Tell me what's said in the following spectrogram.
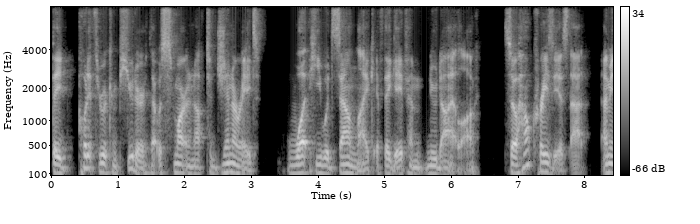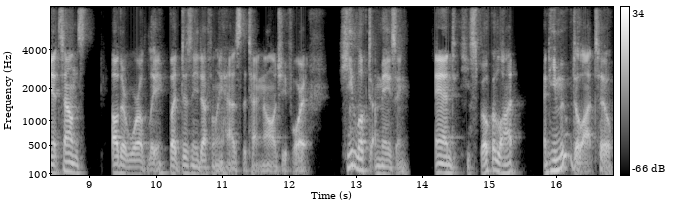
they put it through a computer that was smart enough to generate what he would sound like if they gave him new dialogue. So, how crazy is that? I mean, it sounds otherworldly, but Disney definitely has the technology for it he looked amazing and he spoke a lot and he moved a lot too.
